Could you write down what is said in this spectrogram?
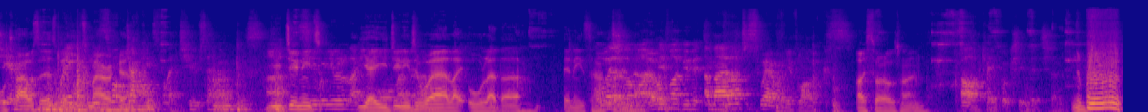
or Jim, trousers. We're wait, North can we swap America. jackets for like two seconds. You do need to. you like Yeah, you all do need to wear like all leather. It needs to happen. it might- it might be a bit Am I allowed to swear on your vlogs? I swear all the time. Oh, okay, book shit bitch then.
